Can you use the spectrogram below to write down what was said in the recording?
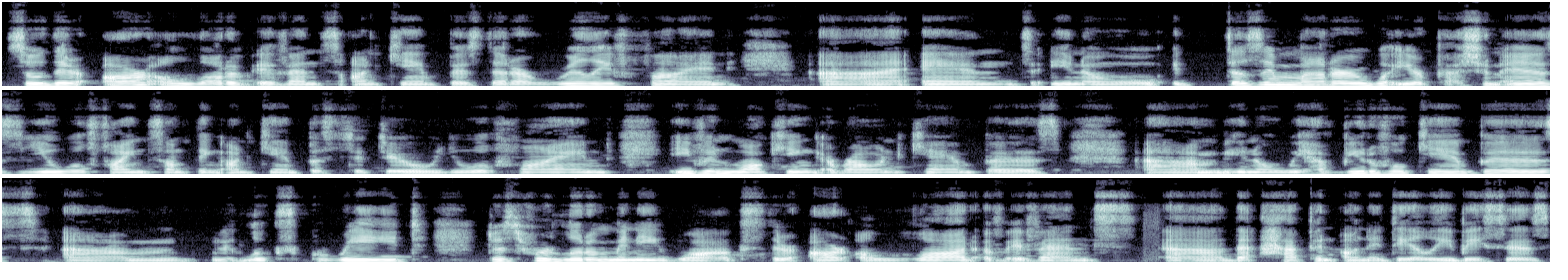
So there are a lot of events on campus that are really fun, uh, and you know it doesn't matter what your passion is, you will find something on campus to do. You will find even walking around campus. Um, you know we have beautiful campus. Um, it looks great. Just for little mini walks, there are a lot of events uh, that happen on a daily basis,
